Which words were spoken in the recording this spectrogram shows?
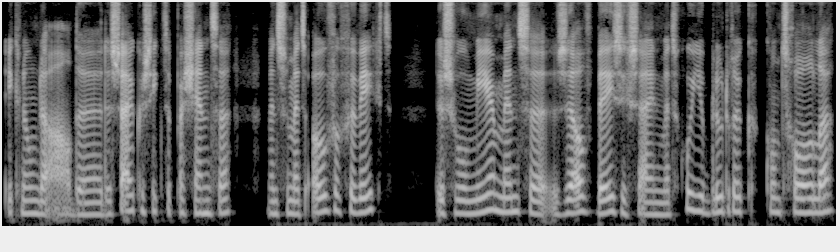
Ik noemde al de, de suikerziektepatiënten, mensen met overgewicht. Dus hoe meer mensen zelf bezig zijn met goede bloeddrukcontrole,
